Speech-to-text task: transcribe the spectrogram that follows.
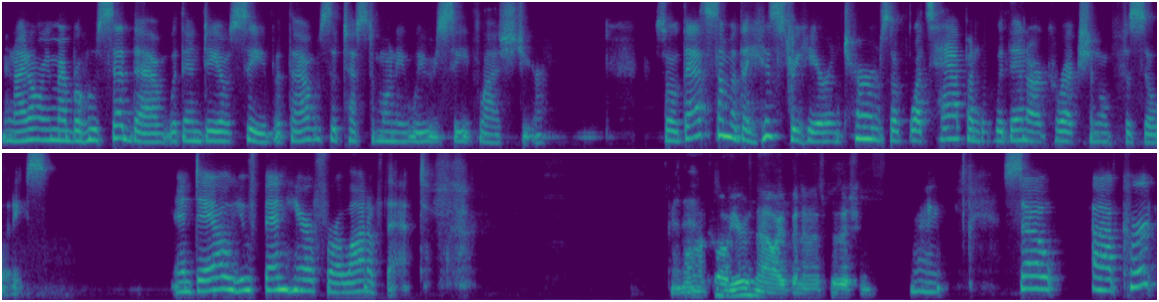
And I don't remember who said that within DOC, but that was the testimony we received last year. So that's some of the history here in terms of what's happened within our correctional facilities. And Dale, you've been here for a lot of that. For that. Well, 12 years now I've been in this position. Right. So uh, Kurt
